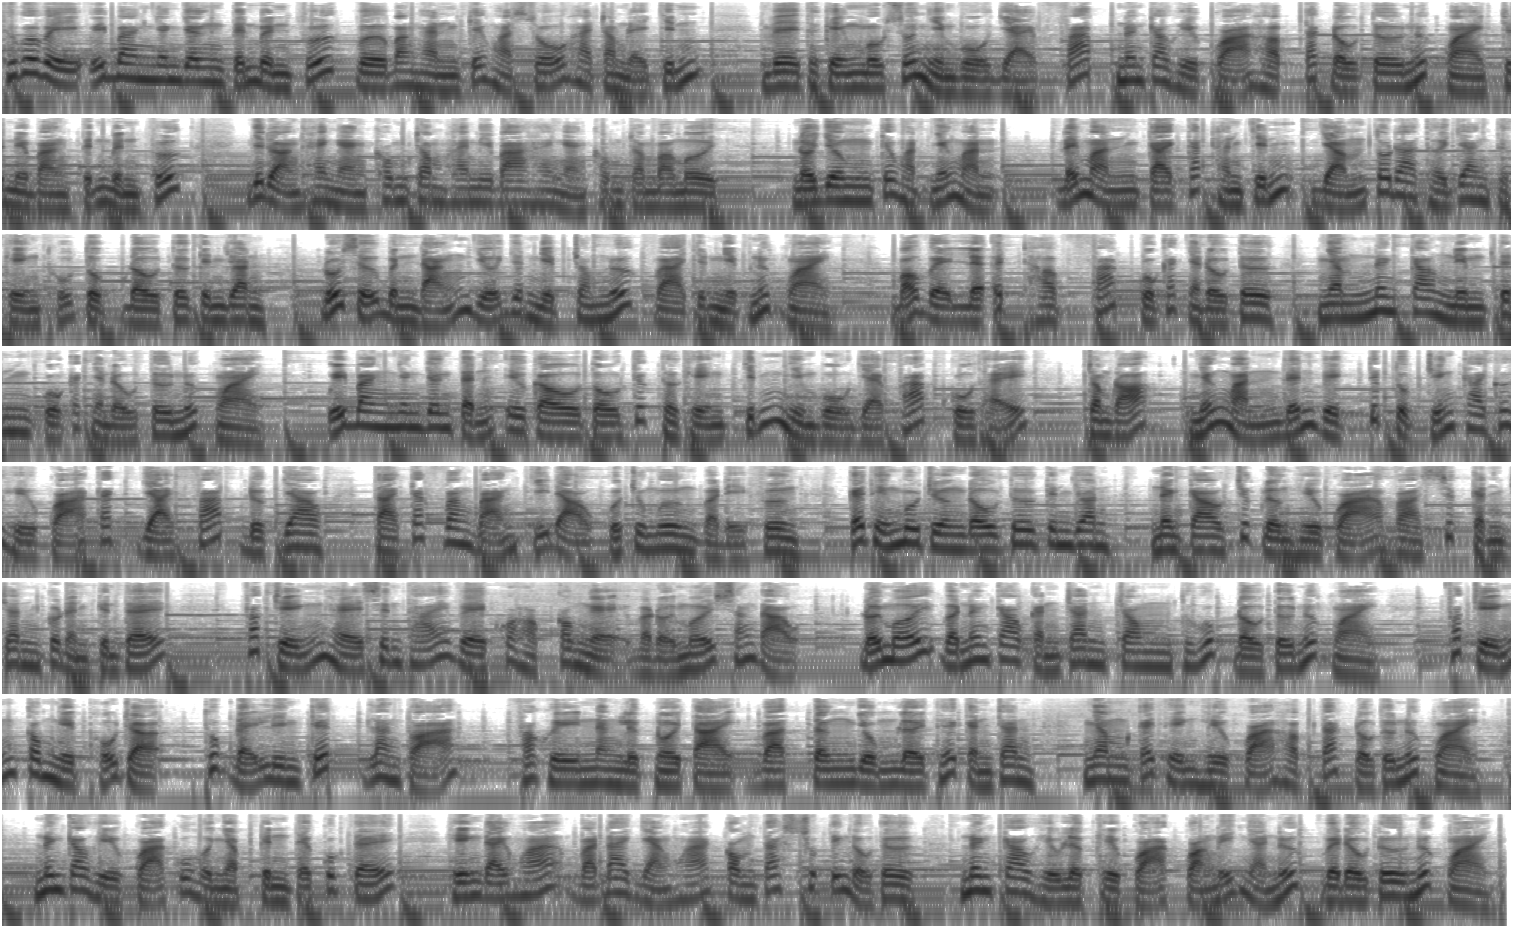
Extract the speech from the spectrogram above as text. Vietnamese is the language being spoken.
Thưa quý vị, Ủy ban Nhân dân tỉnh Bình Phước vừa ban hành kế hoạch số 209 về thực hiện một số nhiệm vụ giải pháp nâng cao hiệu quả hợp tác đầu tư nước ngoài trên địa bàn tỉnh Bình Phước giai đoạn 2023-2030. Nội dung kế hoạch nhấn mạnh đẩy mạnh cải cách hành chính, giảm tối đa thời gian thực hiện thủ tục đầu tư kinh doanh, đối xử bình đẳng giữa doanh nghiệp trong nước và doanh nghiệp nước ngoài, bảo vệ lợi ích hợp pháp của các nhà đầu tư nhằm nâng cao niềm tin của các nhà đầu tư nước ngoài. Ủy ban nhân dân tỉnh yêu cầu tổ chức thực hiện chín nhiệm vụ giải pháp cụ thể, trong đó nhấn mạnh đến việc tiếp tục triển khai có hiệu quả các giải pháp được giao tại các văn bản chỉ đạo của trung ương và địa phương, cải thiện môi trường đầu tư kinh doanh, nâng cao chất lượng hiệu quả và sức cạnh tranh của nền kinh tế, phát triển hệ sinh thái về khoa học công nghệ và đổi mới sáng tạo, đổi mới và nâng cao cạnh tranh trong thu hút đầu tư nước ngoài, phát triển công nghiệp hỗ trợ, thúc đẩy liên kết, lan tỏa, phát huy năng lực nội tại và tận dụng lợi thế cạnh tranh nhằm cải thiện hiệu quả hợp tác đầu tư nước ngoài, nâng cao hiệu quả của hội nhập kinh tế quốc tế, hiện đại hóa và đa dạng hóa công tác xúc tiến đầu tư, nâng cao hiệu lực hiệu quả quản lý nhà nước về đầu tư nước ngoài.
